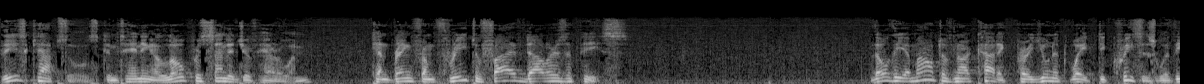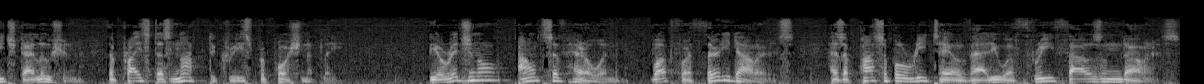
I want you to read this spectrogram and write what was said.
These capsules, containing a low percentage of heroin, can bring from three to five dollars apiece. Though the amount of narcotic per unit weight decreases with each dilution, the price does not decrease proportionately. The original ounce of heroin, bought for $30, has a possible retail value of $3,000.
